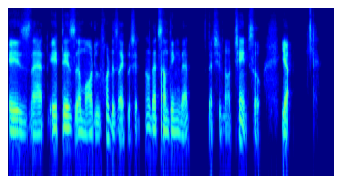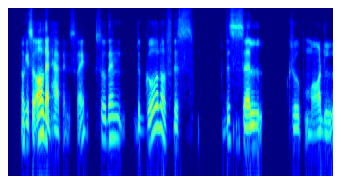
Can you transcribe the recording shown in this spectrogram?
is that it is a model for discipleship. Now that's something that that should not change. So yeah. Okay so all that happens right? So then the goal of this this cell group model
